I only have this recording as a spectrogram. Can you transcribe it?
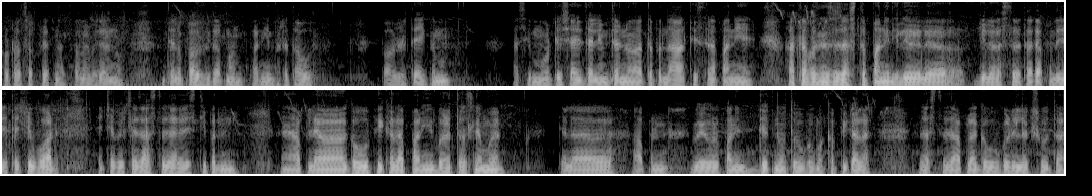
छोटासा प्रयत्न चालू आहे मित्रांनो. त्याला पाहू शकता आपण पाणी भरत आहोत. पाहू शकता एकदम असे मोठे साईज झाले. मित्रांनो आता पण हा तिसरा पाणी आहे. आतापर्यंत जर जास्त पाणी दिलं गेलं गेलं असतं तर आपण त्याची त्याची वाढ याच्यापेक्षा जास्त झाली असती. पण आपल्या गहू पिकाला पाणी भरत असल्यामुळे त्याला आपण वेळेवर पाणी देत नव्हतो मका पिकाला. जास्त आपला गहूकडे लक्ष होता.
